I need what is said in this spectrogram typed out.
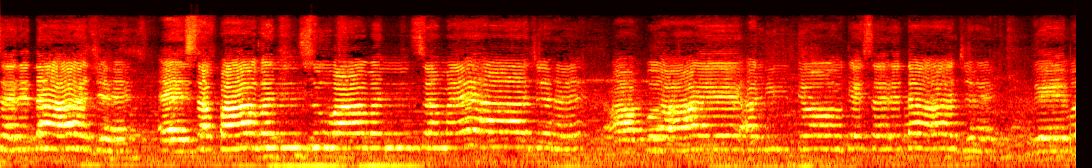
सरताज है ऐसा पावन सुहावन समय आज है। आप आए आदित्यों के सरताज है देव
